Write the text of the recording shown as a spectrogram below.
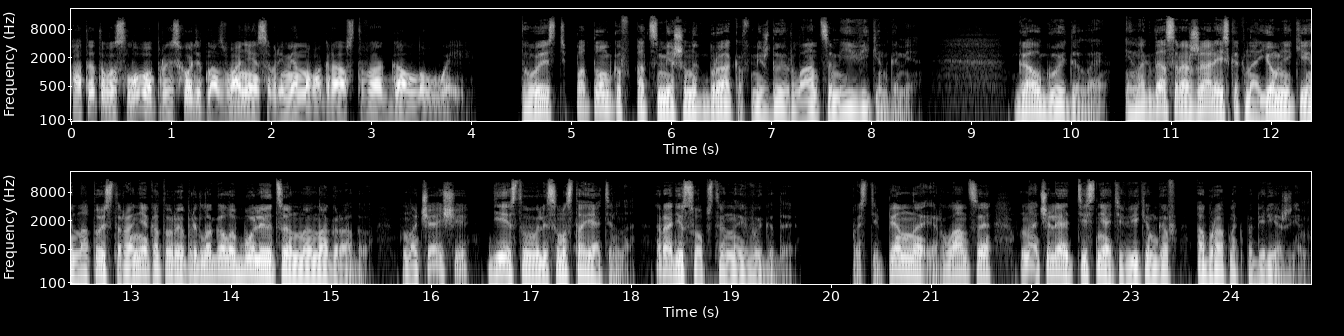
От этого слова происходит название современного графства Галлоуэй, то есть потомков от смешанных браков между ирландцами и викингами. Галгойделы иногда сражались как наемники на той стороне, которая предлагала более ценную награду, но чаще действовали самостоятельно, ради собственной выгоды. Постепенно ирландцы начали оттеснять викингов обратно к побережьям.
